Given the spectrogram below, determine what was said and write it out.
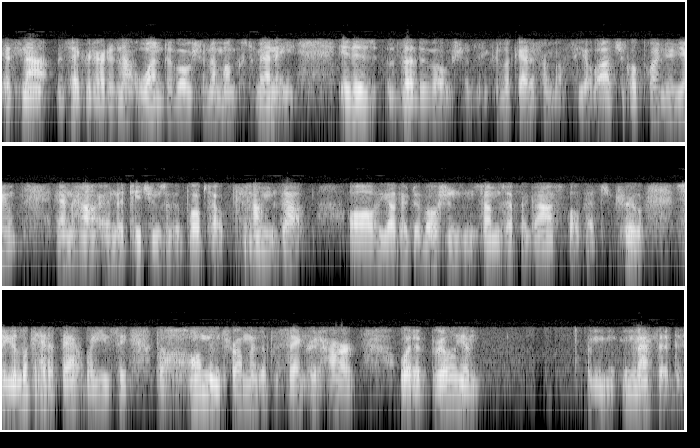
it's not the Sacred Heart is not one devotion amongst many; it is the devotion. You could look at it from a theological point of view, and how and the teachings of the popes how it sums up all the other devotions and sums up the gospel. That's true. So you look at it that way. You say the home enthronement of the Sacred Heart. What a brilliant method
